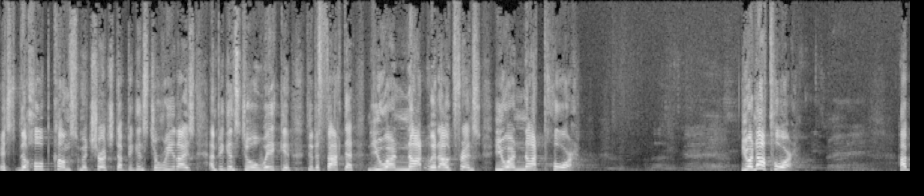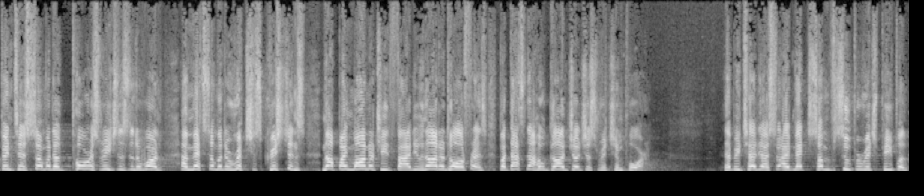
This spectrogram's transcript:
it's the hope comes from a church that begins to realize and begins to awaken to the fact that you are not without friends. You are not poor. You are not poor. I've been to some of the poorest regions in the world and met some of the richest Christians, not by monetary value, not at all, friends, but that's not how God judges rich and poor. Let me tell you, I met some super rich people,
